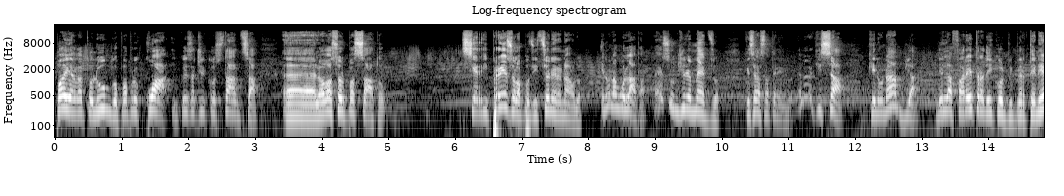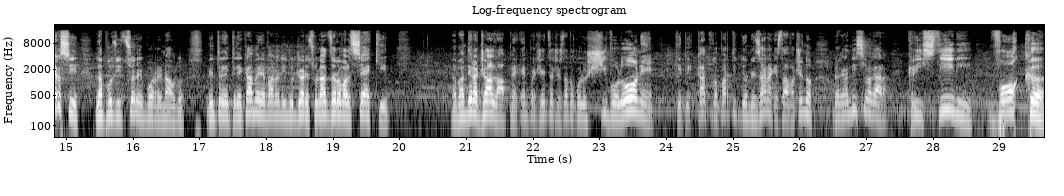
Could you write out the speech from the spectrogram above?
Poi è andato lungo proprio qua, in questa circostanza, eh, lo aveva sorpassato si è ripreso la posizione Renaudo e non l'ha mollata adesso è un giro e mezzo che se la sta tenendo e allora chissà che non abbia nella faretra dei colpi per tenersi la posizione il buon Renaudo mentre le telecamere vanno ad indugiare su Lazzaro Valsecchi. La bandiera gialla perché in precedenza c'è stato quello scivolone che peccato da parte di Donesana che stava facendo una grandissima gara. Cristini Voc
